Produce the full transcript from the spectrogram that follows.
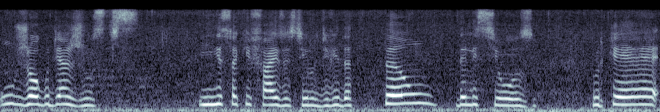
um jogo de ajustes. E isso é que faz o estilo de vida tão delicioso, porque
